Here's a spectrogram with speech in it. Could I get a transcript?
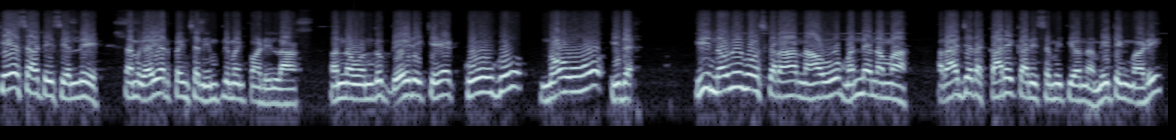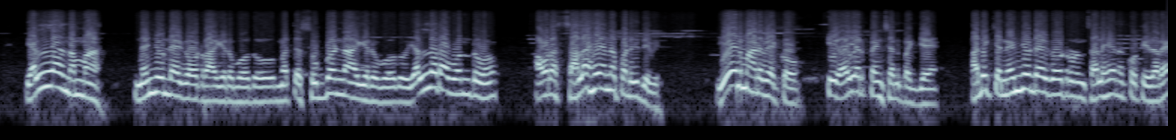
ಕೆ ಎಸ್ ಆರ್ ಟಿ ಸಿಯಲ್ಲಿ ನಮಗೆ ಹೈಯರ್ ಪೆನ್ಷನ್ ಇಂಪ್ಲಿಮೆಂಟ್ ಮಾಡಿಲ್ಲ ಅನ್ನೋ ಒಂದು ಬೇಡಿಕೆಯ ಕೂಗು, ನೋವು ಇದೆ. ಈ ನೋವಿಗೋಸ್ಕರ ನಾವು ಮೊನ್ನೆ ನಮ್ಮ ರಾಜ್ಯದ ಕಾರ್ಯಕಾರಿ ಸಮಿತಿಯನ್ನ ಮೀಟಿಂಗ್ ಮಾಡಿ ಎಲ್ಲ ನಮ್ಮ ನಂಜುಂಡೇಗೌಡರಾಗಿರ್ಬೋದು ಮತ್ತೆ ಸುಬ್ಬಣ್ಣ ಆಗಿರ್ಬೋದು, ಎಲ್ಲರ ಒಂದು ಅವರ ಸಲಹೆಯನ್ನು ಪಡೆದಿದ್ದೀವಿ. ಏನ್ ಮಾಡಬೇಕು ಈ ಹೈಯರ್ ಪೆನ್ಷನ್ ಬಗ್ಗೆ? ಅದಕ್ಕೆ ನಂಜುಂಡೇಗೌಡರು ಒಂದು ಸಲಹೆಯನ್ನು ಕೊಟ್ಟಿದ್ದಾರೆ.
